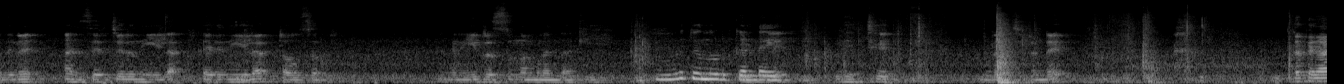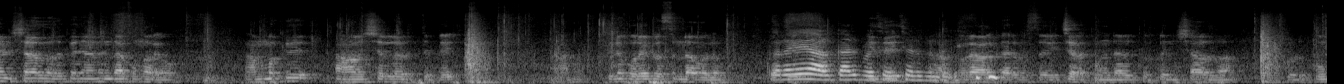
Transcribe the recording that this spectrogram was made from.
അതിന് അനുസരിച്ചൊരു നീല കരിനീല ട്രൗസറും അങ്ങനെ ഈ ഡ്രസ്സും നമ്മൾ എന്താക്കി? വെച്ചിട്ടുണ്ട്. ഇതൊക്കെ ഞാൻ ഇഷ്ടമുള്ളതൊക്കെ ഞാൻ എന്താക്കും അറിയോ നമുക്ക് ആവശ്യമുള്ള എടുത്തിട്ട് പിന്നെ കുറേ ഡ്രസ്സ് ഉണ്ടാവുമല്ലോ. കുറേ ആൾക്കാർ പ്രസവിച്ചെടുക്കുന്നുണ്ട്. കുറെ ആൾക്കാർ പ്രസവിച്ച് ഇറക്കുന്നുണ്ട് അവർക്കൊക്കെ ഇൻഷാള്ള കൊടുക്കും.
